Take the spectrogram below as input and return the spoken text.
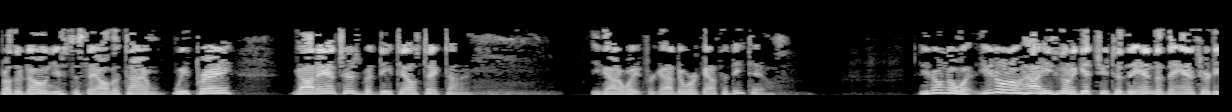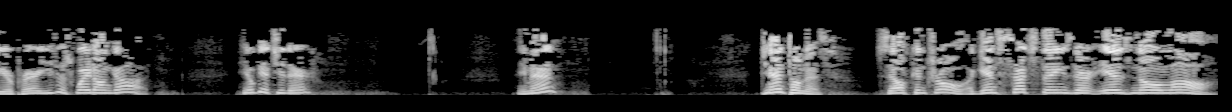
Brother Doan used to say all the time, we pray, God answers, but details take time. You got to wait for God to work out the details. You don't know what you don't know how he's going to get you to the end of the answer to your prayer. You just wait on God. He'll get you there. Amen. Gentleness, self-control. Against such things there is no law.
